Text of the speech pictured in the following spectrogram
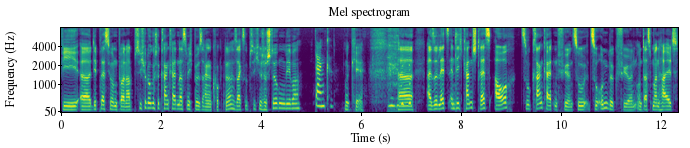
wie äh, Depression, Burnout. Psychologische Krankheiten, hast du mich böse angeguckt, ne? Sagst du psychische Störungen lieber? Danke. Okay. äh, also letztendlich kann Stress auch zu Krankheiten führen, zu, zu Unglück führen und dass man halt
